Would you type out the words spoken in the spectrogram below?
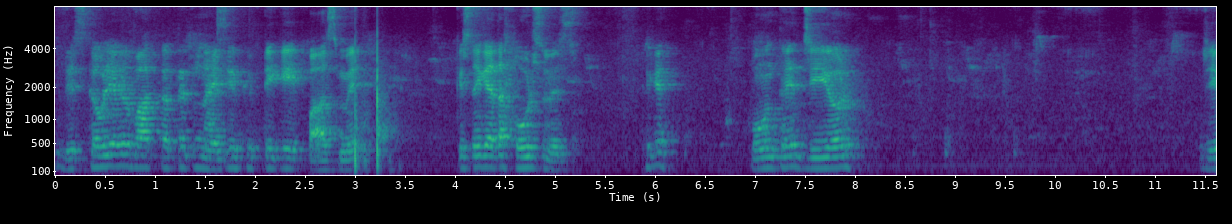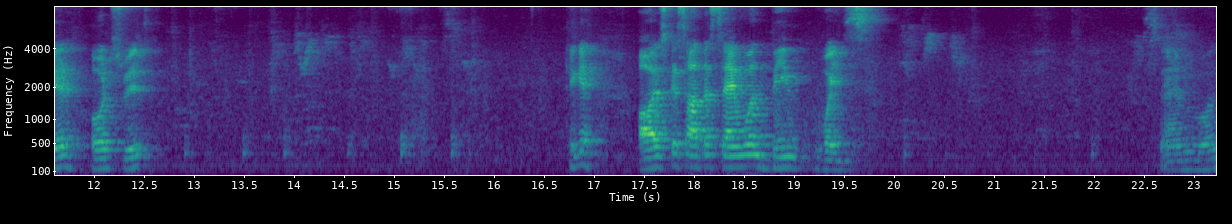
डिस्कवरी अगर बात करते हैं तो 1950 के पास में किसने किया था? फ़ूड स्विस ठीक है? कौन थे? जी और जेड फोर्ट स्विच ठीक है? और इसके साथ है Samuel B Weiss Samuel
